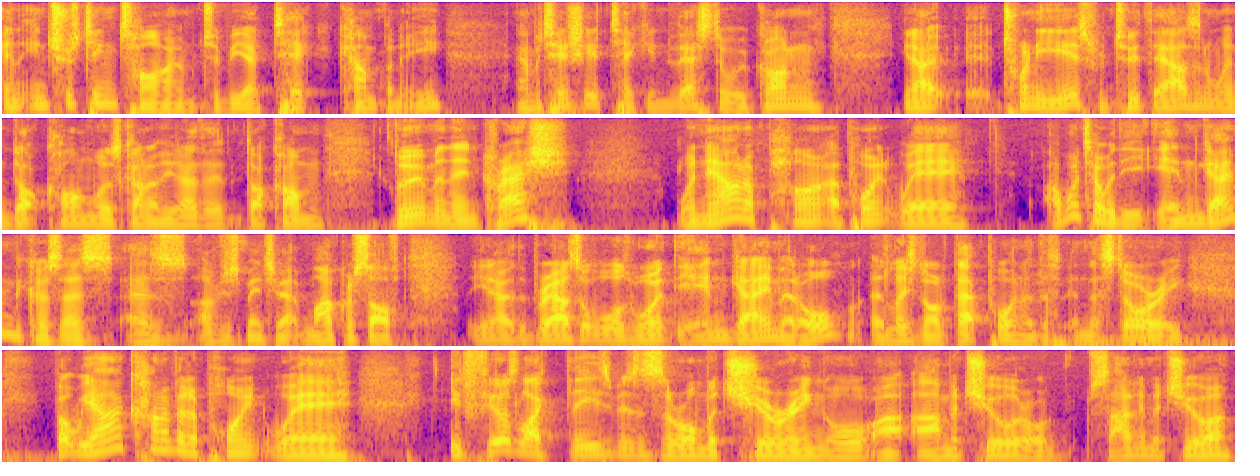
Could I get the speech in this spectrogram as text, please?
an interesting time to be a tech company and potentially a tech investor. We've gone, you know, 20 years from 2000 when dot com was kind of, you know, the dot com boom and then crash. We're now at a, po- a point where I won't tell you the end game because, as as I've just mentioned about Microsoft, you know, the browser wars weren't the end game at all, at least not at that point in the, in the story. But we are kind of at a point where it feels like these businesses are all maturing or are, are matured or starting to mature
